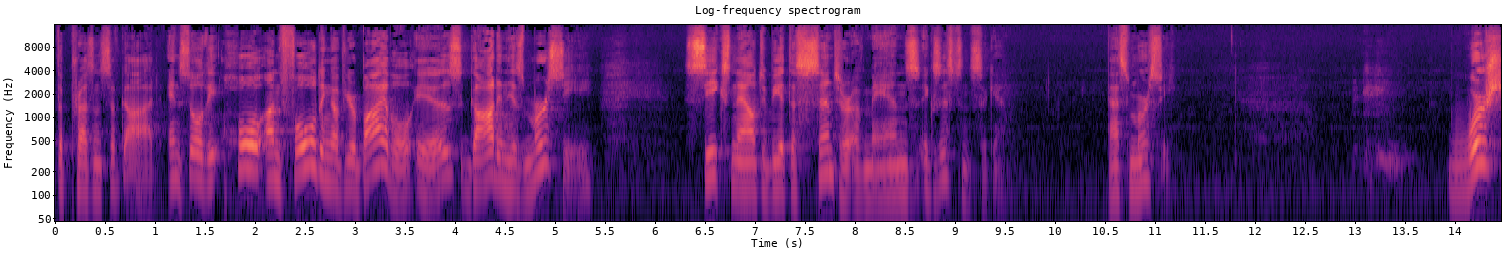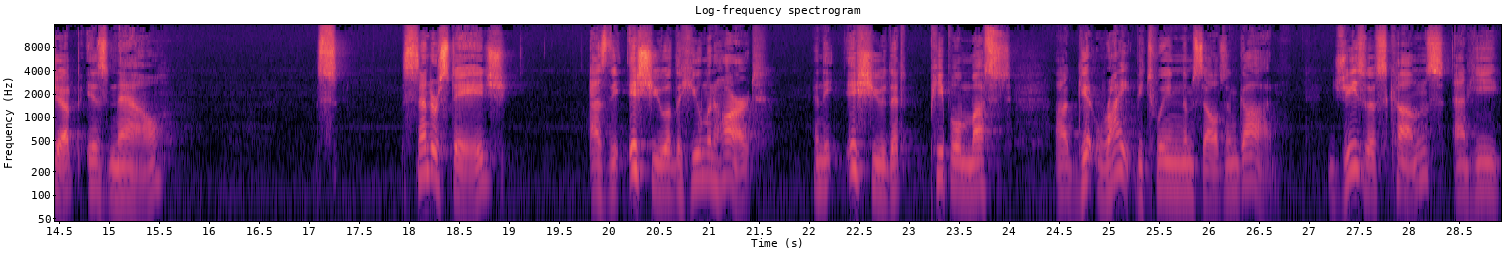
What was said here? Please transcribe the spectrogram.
the presence of God. And so the whole unfolding of your Bible is God, in His mercy, seeks now to be at the center of man's existence again. That's mercy. Worship is now center stage as the issue of the human heart and the issue that people must uh, get right between themselves and God. Jesus comes and he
